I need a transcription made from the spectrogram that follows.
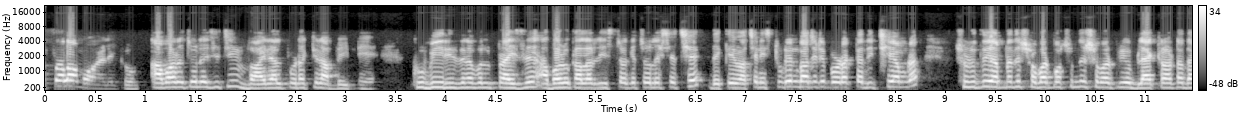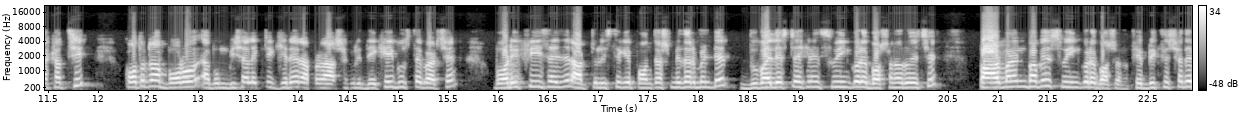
আসসালামু আলাইকুম। আবারও চলে এসেছি ভাইরাল প্রোডাক্টের আপডেট নিয়ে। খুবই রিজনেবল প্রাইসে আবারও কালার স্টকে চলে এসেছে। দেখতে পাচ্ছেন স্টুডেন্ট বাজেটে প্রোডাক্টটা দিচ্ছি আমরা। শুরুতেই আপনাদের সবার পছন্দের, সবার প্রিয় ব্ল্যাক কালারটা দেখাচ্ছি। কতটা বড় এবং বিশাল একটি ঘেরের আপনারা আশা করি দেখেই বুঝতে পারছেন। বডি ফ্রি সাইজের আটচল্লিশ থেকে পঞ্চাশ মেজারমেন্টের দুবাই লেসটা এখানে সুইং করে বসানো রয়েছে। পার্মানেন্ট ভাবে সুইং করে বসানো ফেব্রিক্সের সাথে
